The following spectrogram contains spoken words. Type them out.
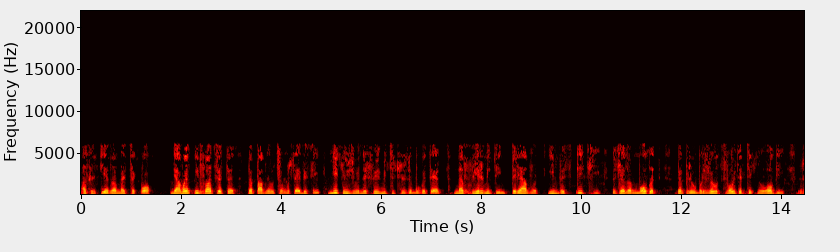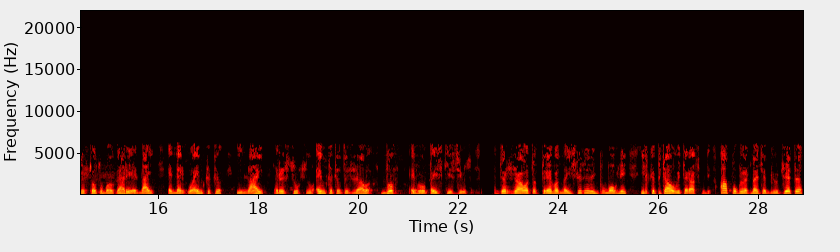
А след тия два месеца какво? Няма инфлацията да падне от само себе си, нито изведнъж фирмите ще забогатеят. На фирмите им трябват инвестиции, за да могат да преобразуват своите технологии, защото България е най-енергоемката и най-ресурсно емката държава в Европейския съюз държавата трябва наистина да им помогне и в капиталовите разходи. А погледнете бюджета,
